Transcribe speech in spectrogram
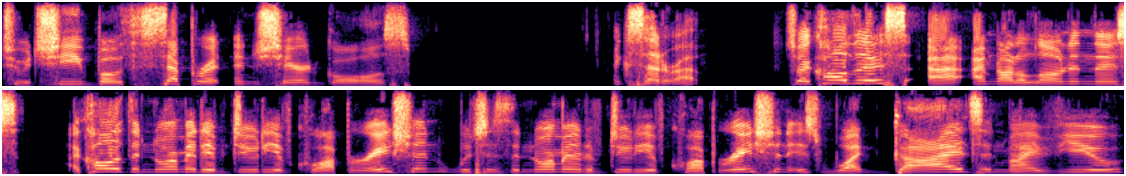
to achieve both separate and shared goals, etc. So I call this, uh, I'm not alone in this, I call it the normative duty of cooperation, which is the normative duty of cooperation is what guides, in my view,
